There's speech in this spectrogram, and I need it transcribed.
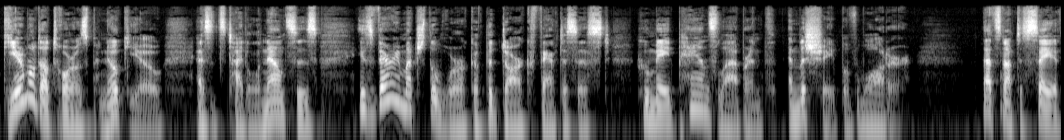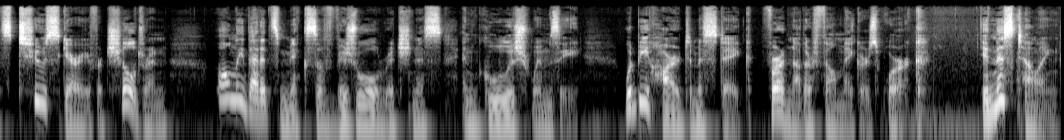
Guillermo del Toro's Pinocchio, as its title announces, is very much the work of the dark fantasist who made Pan's Labyrinth and The Shape of Water. That's not to say it's too scary for children, only that its mix of visual richness and ghoulish whimsy would be hard to mistake for another filmmaker's work. In this telling,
